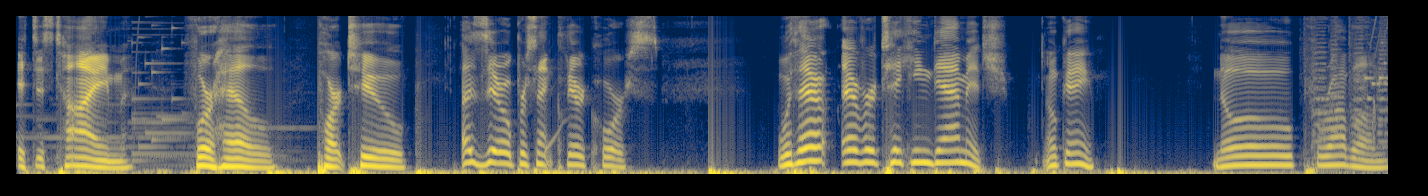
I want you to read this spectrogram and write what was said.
It is time for Hell Part 2. A 0% clear course. Without ever taking damage. Okay. No problem.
